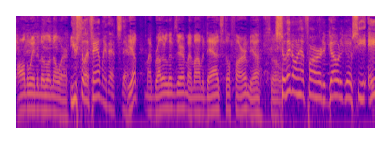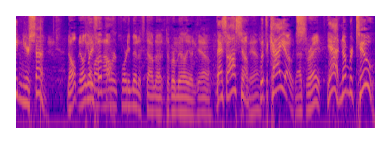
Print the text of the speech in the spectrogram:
all the way in the middle of nowhere. you still have family that's there Yep. My brother lives there. My mom and dad still farm, yeah. So, so they don't have far to go to go see aiden your son nope, they only got about football. an hour and 40 minutes down to, to Vermillion, yeah. that's awesome Yeah. with the coyotes That's right. yeah number two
